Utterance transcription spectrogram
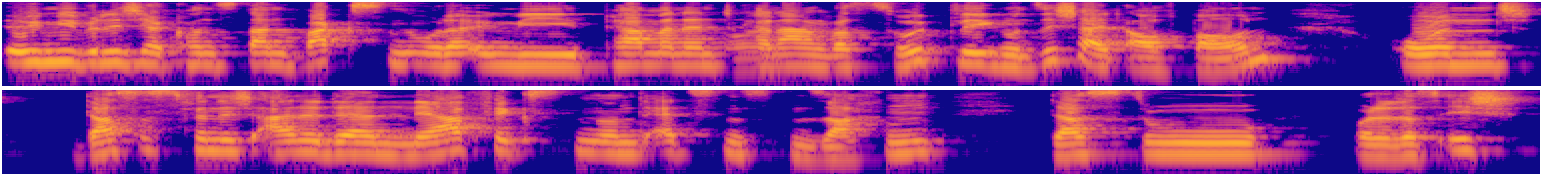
irgendwie will ich ja konstant wachsen oder irgendwie permanent, keine Ahnung, was zurücklegen und Sicherheit aufbauen. Und das ist, finde ich, eine der nervigsten und ätzendsten Sachen, dass du oder dass ich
